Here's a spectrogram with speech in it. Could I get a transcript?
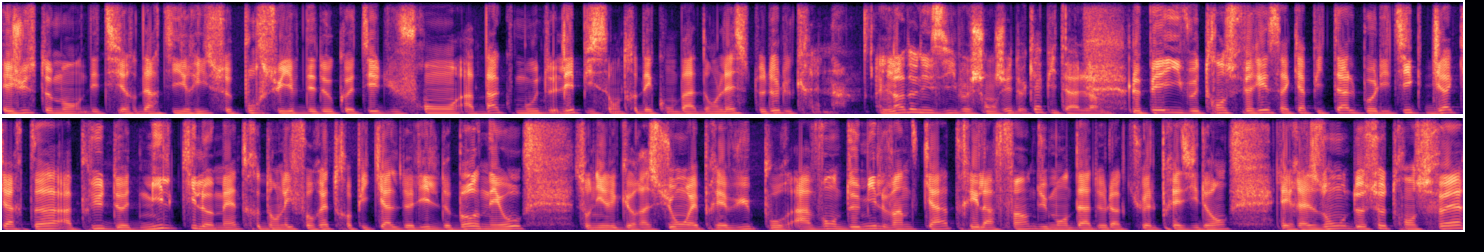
Et justement, des tirs d'artillerie se poursuivent des deux côtés du front à Bakhmut, l'épicentre des combats dans l'est de l'Ukraine. L'Indonésie veut changer de capitale. Le pays veut transférer sa capitale politique Jakarta à plus de 1000 km dans les forêts tropicales de l'île de Bornéo. Son inauguration est prévue pour avant 2024 et la fin du mandat de l'actuel président. Les raisons de ce transfert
